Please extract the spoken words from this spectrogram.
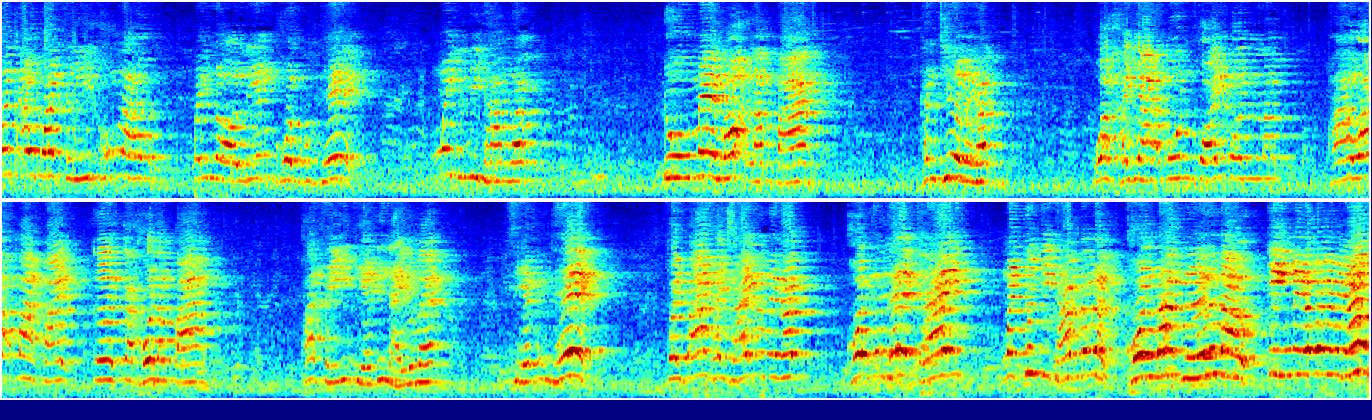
มันเอาภาษีของเราไปหล่อเลี้ยงคนกรุงเทพ ไม่ยุติธรรมครับ ดูแม่เมาะลำปางท่านเชื่อไหมครับ ว่าขยะมูลฝอยมลภาวะมากมาย เกิดจากคนลำปางภาษีเสียที่ไหนรู้ไหมเสียกรุงเทพไฟฟ้าใครใช้รู้ไหมครับ คนกรุงเทพใช้มันยุติธรรมสำหรับคนภาคเหนือหรือเปล่า จริงไหมครับว่าไม่เป็นธรรม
